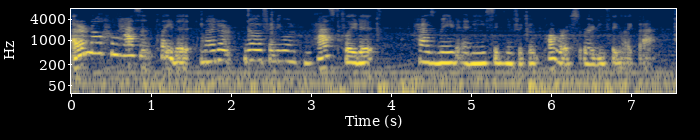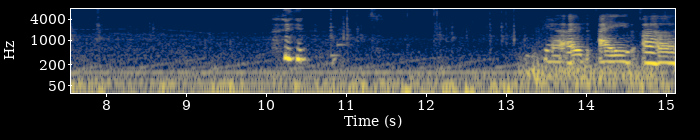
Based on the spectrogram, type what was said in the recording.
I don't know who hasn't played it, and I don't know if anyone who has played it has made any significant progress or anything like that. yeah, I, I, uh,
